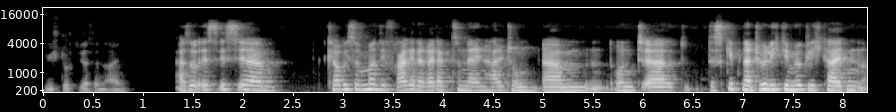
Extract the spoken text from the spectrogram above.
Wie stuft ihr das denn ein? Also es ist äh, glaube ich, so immer die Frage der redaktionellen Haltung. Ähm, und äh, es gibt natürlich die Möglichkeiten,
